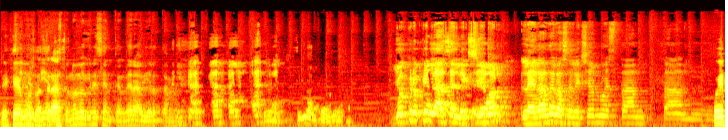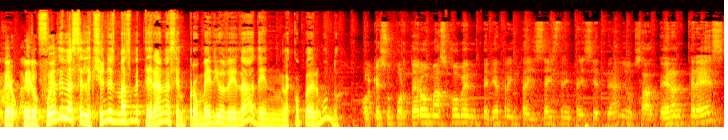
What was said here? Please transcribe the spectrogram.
dejémosla atrás. No lo quieres entender abiertamente. Yo creo que la selección, la edad de la selección no es tan... tan Oye, pero, pero fue de las selecciones más veteranas en promedio de edad en la Copa del Mundo. Porque su portero más joven tenía 36, 37 años. O sea, eran tres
